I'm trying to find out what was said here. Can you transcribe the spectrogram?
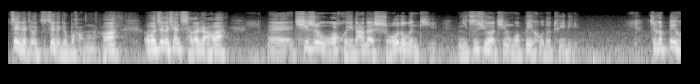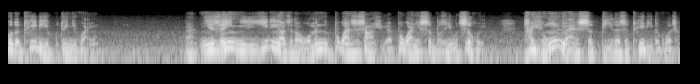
这个就这个就不好弄了，好吧？我这个先扯到这儿，好吧？呃，其实我回答的所有的问题。你只需要听我背后的推理，这个背后的推理对你管用。啊，你人你一定要知道，我们不管是上学，不管你是不是有智慧，它永远是比的是推理的过程。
